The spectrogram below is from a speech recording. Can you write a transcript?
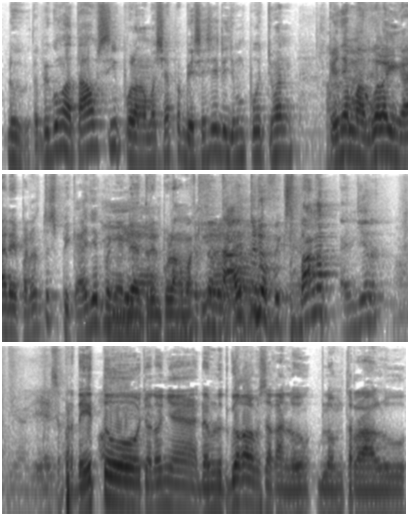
Duh tapi gua nggak tahu sih pulang sama siapa biasanya sih dijemput cuman kayaknya mah gua lagi nggak ada padahal tuh speak aja pengen Iya, dianterin pulang sama betul. kita. Itu udah fix banget anjir. Ya seperti itu contohnya. Dan menurut gua kalau misalkan lu belum terlalu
